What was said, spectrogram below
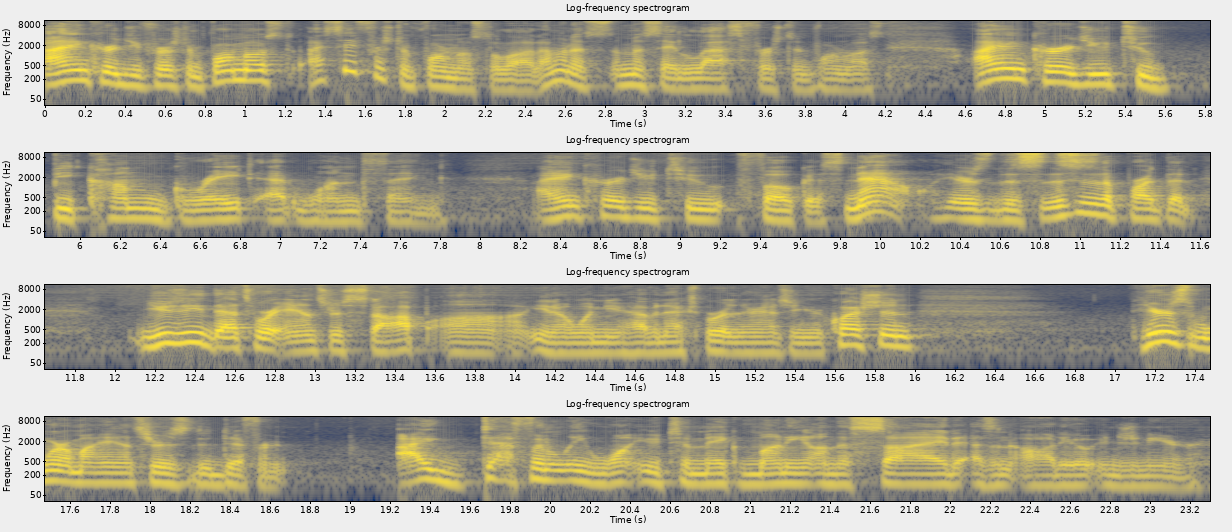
I encourage you first and foremost, I say first and foremost a lot. I'm going to I'm going to say less first and foremost. I encourage you to become great at one thing. I encourage you to focus. Now, here's this. This is the part that usually that's where answers stop. Uh, you know, when you have an expert and they're answering your question. Here's where my answer is different. I definitely want you to make money on the side as an audio engineer.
